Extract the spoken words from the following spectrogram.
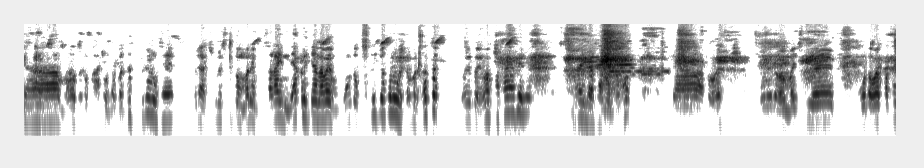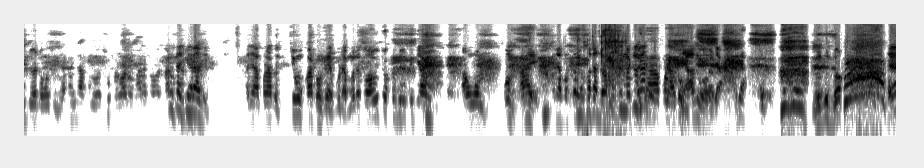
યા, મારો બેટો કાચો જબરદસ્ત પીડેલો છે. બોલા સુરેશ તો મને સડાઈ નીકળી જાય ને હવે હું તો ફસાઈ ગયો છું ને જબરદસ્ત ઓય તો એવા ફસાયા છે ને. મરી જશે મને તો. યા, તો હવે મસ્તી હે. હું તો હવે ફસાઈ ગયો એટલે હું તો નીકળી નાખું. શું કરવાનું? મારે તો હવે ચહેરા છે. અરે આપણા તો કેવું કાઠું છે બુડા મને તો આવી તો ખબર હતી કે આવું ઓમ ઓમ થાય અને પણ તમે બધા ડોક્ટરથી મટ્યું છે આપણા તો એ આદુ હવે. મેં કીધું ડોક્ટર હે?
